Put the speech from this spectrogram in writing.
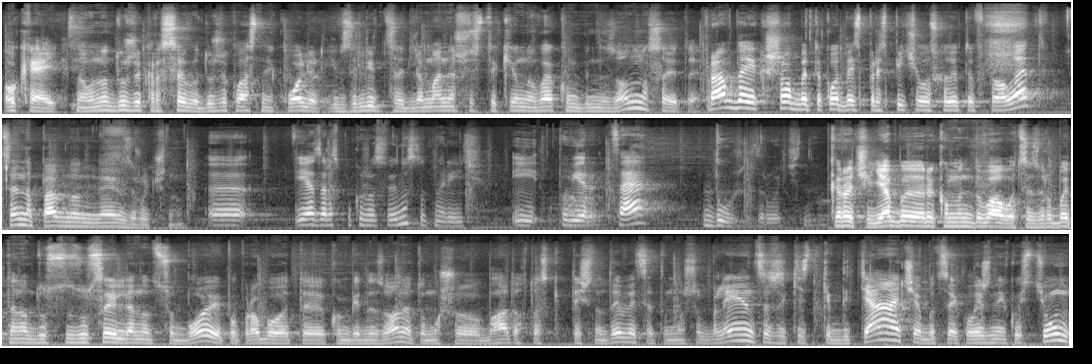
окей. Ну, воно дуже красиве, дуже класний колір. І взагалі це для мене щось таке нове комбінезон носити. Правда, якщо би тако десь приспічило сходити в туалет, це напевно незручно. Е, я зараз покажу свою наступну річ. І повір, це дуже зручно. Коротше, я би рекомендував це зробити над зусилля над собою і попробувати комбінезони, тому що багато хто скептично дивиться, тому що блін, це ж якісь таке дитяче, або це як лижний костюм.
